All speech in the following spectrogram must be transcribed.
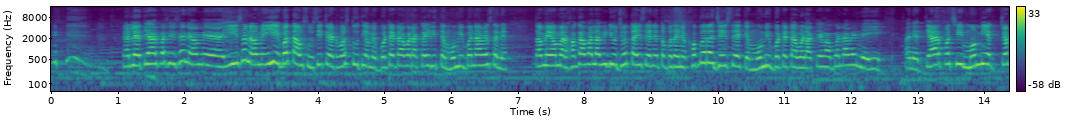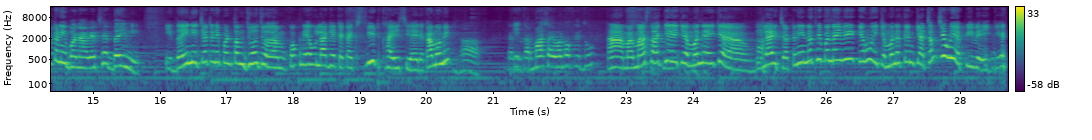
એટલે ત્યાર પછી છે ને અમે ઈ છે ને અમે ઈ બતાવશું સિક્રેટ વસ્તુથી અમે બટેટાવાળા કઈ રીતે મમ્મી બનાવે છે ને. તમે અમારા હગાવાલા વીડિયો જોતા હશે ને તો બધાને ખબર જ હશે કે મમ્મી બટેટાવાળા કેવા બનાવે ને ઈ. અને ત્યાર પછી મમ્મી એક ચટણી બનાવે છે દહીંની. ઈ દહીંની ચટણી પણ તમે જોજો, આમ કોકને એવું લાગે કે કંઈક સ્વીટ ખાઈ છે. અરે કા મમ્મી? હા. હા, મારા માસા કે કે મને કે ઇલાઈ ચટણી નથી બનાવી કે હું કે મને તેમ કે ચમચી હું પીવે કે.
